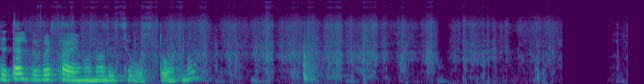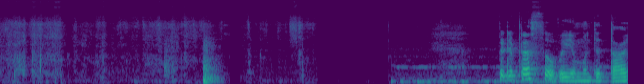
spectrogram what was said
Деталь вивертаємо на лицеву сторону. Перепрасовуємо деталь,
